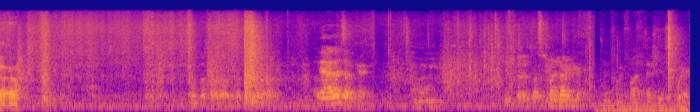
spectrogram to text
uh oh. Yeah, that's okay. Um, Keep that. let's put it right here. 10.5. It's actually a square.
